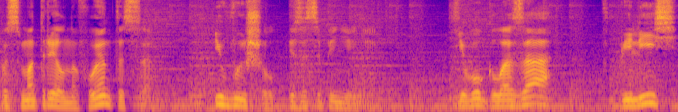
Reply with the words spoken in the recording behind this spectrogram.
посмотрел на Фуэнтеса и вышел из оцепенения. Его глаза впились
